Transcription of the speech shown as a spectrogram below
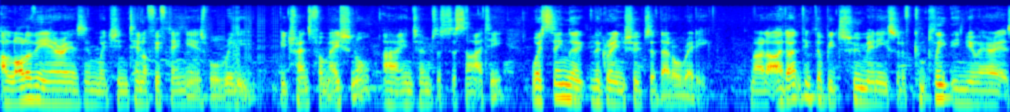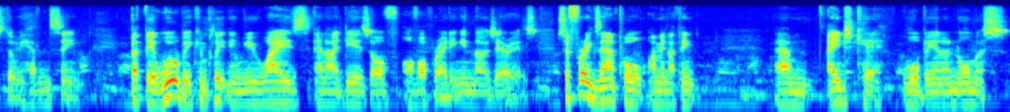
a lot of the areas in which in 10 or 15 years will really be transformational uh, in terms of society, we're seeing the, the green shoots of that already. Right? I don't think there'll be too many sort of completely new areas that we haven't seen. But there will be completely new ways and ideas of, of operating in those areas. So, for example, I mean, I think um, aged care will be an enormous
